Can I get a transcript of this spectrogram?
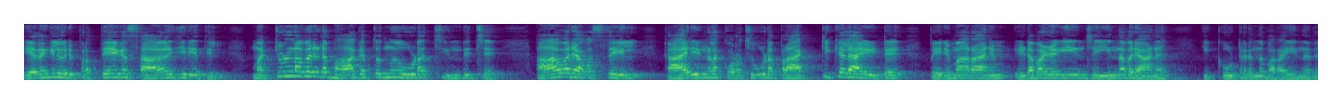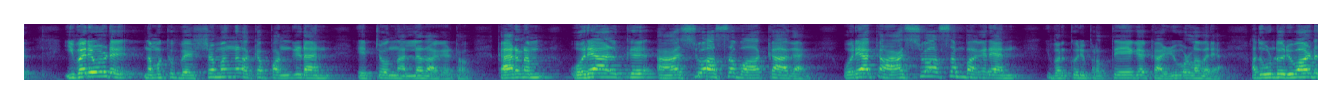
ഏതെങ്കിലും ഒരു പ്രത്യേക സാഹചര്യത്തിൽ മറ്റുള്ളവരുടെ ഭാഗത്തുനിന്ന് കൂടെ ചിന്തിച്ച് ആ ഒരവസ്ഥയിൽ കാര്യങ്ങളെ കുറച്ചുകൂടെ പ്രാക്ടിക്കലായിട്ട് പെരുമാറാനും ഇടപഴകുകയും ചെയ്യുന്നവരാണ് ഇക്കൂട്ടരെന്ന് പറയുന്നത്. ഇവരോട് നമുക്ക് വിഷമങ്ങളൊക്കെ പങ്കിടാൻ ഏറ്റവും നല്ലതാകട്ടോ. കാരണം ഒരാൾക്ക് ആശ്വാസ വാക്കാകാൻ ഒരാൾക്ക് ആശ്വാസം പകരാൻ ഇവർക്കൊരു പ്രത്യേക കഴിവുള്ളവരാ. അതുകൊണ്ട് ഒരുപാട്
